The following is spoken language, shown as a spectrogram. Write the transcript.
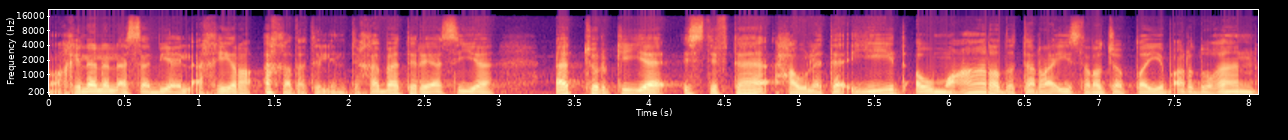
وخلال الأسابيع الأخيرة أخذت الانتخابات الرئاسية التركية استفتاء حول تأييد أو معارضة الرئيس رجب طيب أردوغان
